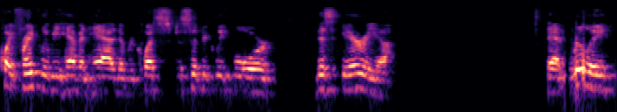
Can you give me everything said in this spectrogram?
quite frankly, we haven't had a request specifically for this area that really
